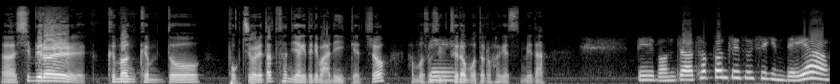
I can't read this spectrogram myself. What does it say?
어, 11월 그만큼 또 복지원에 따뜻한 이야기들이 많이 있겠죠? 한번 소식 네. 들어보도록 하겠습니다. 네, 먼저 첫 번째 소식인데요.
